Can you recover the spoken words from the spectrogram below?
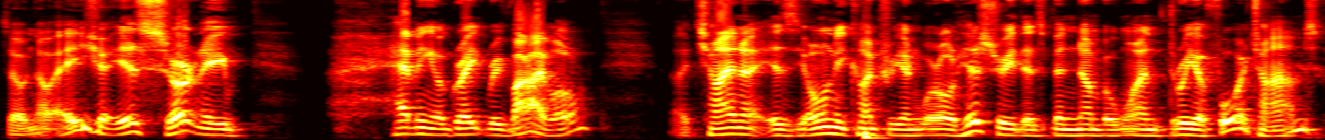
So, no, Asia is certainly having a great revival. Uh, China is the only country in world history that's been number one three or four times.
